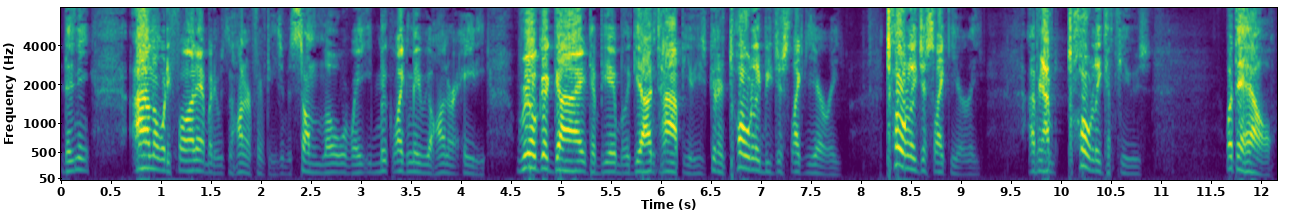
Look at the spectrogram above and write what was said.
doesn't he? I don't know what he fought at, but it was 150s. It was some lower weight, like maybe 180. Real good guy to be able to get on top of you. He's gonna totally be just like Yuri, totally just like Yuri. I mean, I'm totally confused. What the hell?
